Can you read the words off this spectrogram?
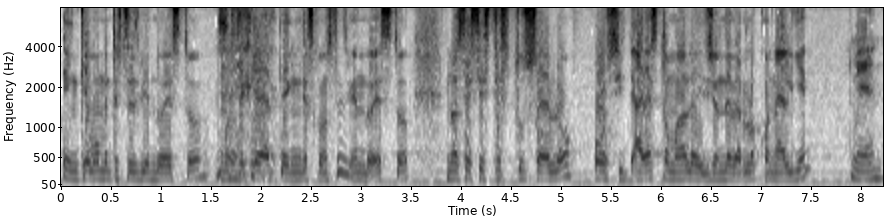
en qué momento estés viendo esto, no Sí. sé qué edad tengas cuando estés viendo esto, no sé si estés tú solo o si hayas tomado la decisión de verlo con alguien, Bien.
